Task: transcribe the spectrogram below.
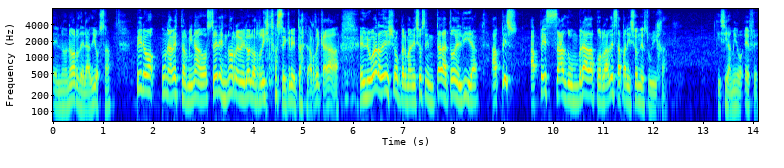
en honor de la diosa, pero una vez terminado, Ceres no reveló los ritos secretos, la recagaba. En lugar de ello, permaneció sentada todo el día, apes- apesadumbrada por la desaparición de su hija. Y sí, amigo, F.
